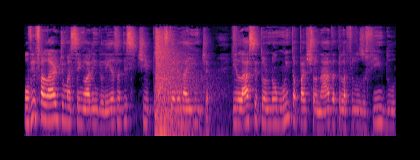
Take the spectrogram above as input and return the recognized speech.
Ouvi falar de uma senhora inglesa desse tipo que esteve na Índia e lá se tornou muito apaixonada pela filosofia hindu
